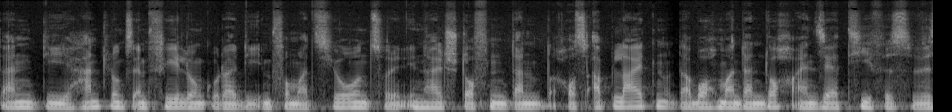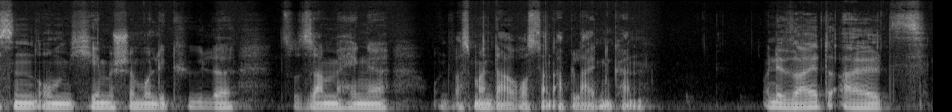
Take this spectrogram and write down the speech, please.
dann die Handlungsempfehlung oder die Information zu den Inhaltsstoffen dann daraus ableiten. Und da braucht man dann doch ein sehr tiefes Wissen um chemische Moleküle, Zusammenhänge und was man daraus dann ableiten kann. Und ihr seid als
